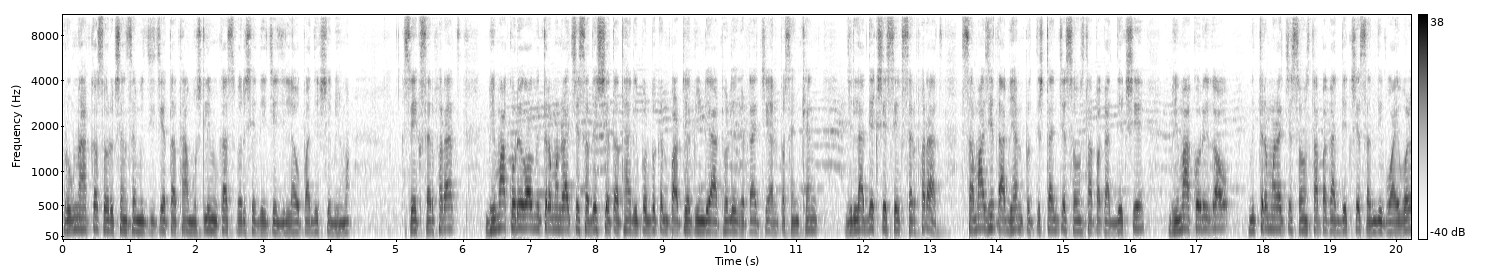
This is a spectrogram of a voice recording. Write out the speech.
रुग्ण हक्क संरक्षण समितीचे तथा मुस्लिम विकास परिषदेचे जिल्हा उपाध्यक्ष भीमा शेख सरफराज भीमा कोरेगाव मित्रमंडळाचे सदस्य तथा Republican Party of India Athawale गटाचे अल्पसंख्याक जिल्हाध्यक्ष शेख सरफराज समाजहित अभियान प्रतिष्ठानचे संस्थापक अध्यक्ष भीमा कोरेगाव मित्रमंडळाचे संस्थापक अध्यक्ष संदीप वायवळ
